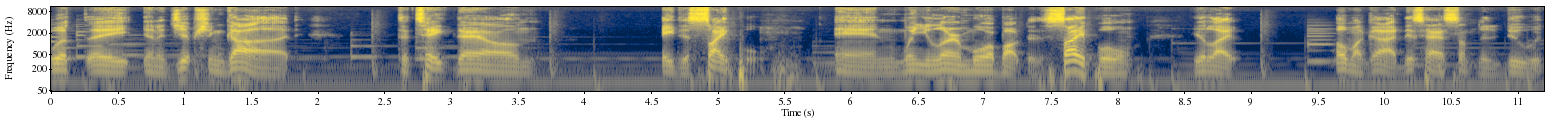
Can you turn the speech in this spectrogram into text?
with a an Egyptian god to take down a disciple. And when you learn more about the disciple, you're like, oh my God, this has something to do with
